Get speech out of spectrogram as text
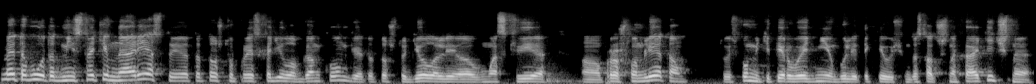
Ну, это будут административные аресты, это то, что происходило в Гонконге, это то, что делали э, в Москве э, прошлым летом. То есть, помните, первые дни были такие, в общем, достаточно хаотичные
